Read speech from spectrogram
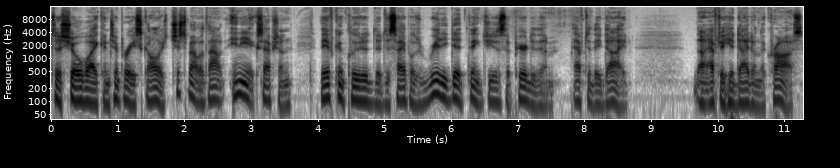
to show why contemporary scholars, just about without any exception, they have concluded the disciples really did think Jesus appeared to them after they died, uh, after he had died on the cross.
